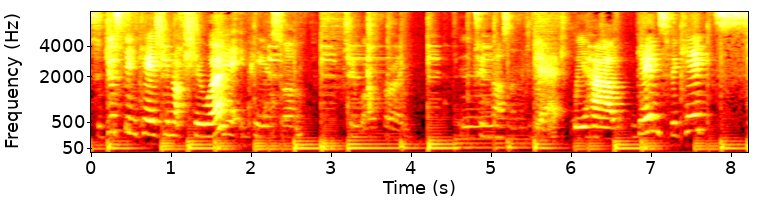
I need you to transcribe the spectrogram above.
So just in case you're not sure, Katie Pearson, 203, mm, 2003. yeah, we have games for kids.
